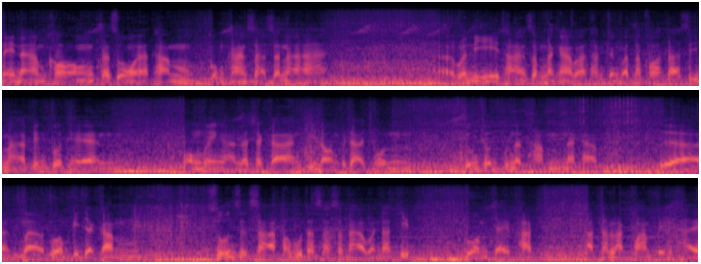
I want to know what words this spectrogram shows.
ในนามของกระทรวงวัฒนธรรมกรมการศาสนา วันนี้ทางสำนักงานวัฒนธรรมจังหวัดนครราชสีมาเป็นตัวแทนของหน่วยงานราชการพี่น้องประชาชนชุมชนคุณธรรมนะครับ เพื่อมาร่วมกิจกรรมศูนย์ศึกษาพระพุทธศาสนาวันอาทิตย์ รวมใจพักอัตลักษณ์ความเป็นไทย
